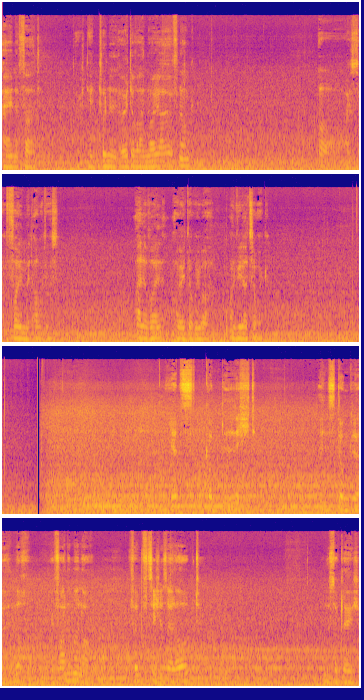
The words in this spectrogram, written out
Eine Fahrt durch den Tunnel. Heute war Neueröffnung. Oh, ist da voll mit Autos. Alle wollen heute rüber und wieder zurück. Jetzt kommt Licht ins Dunkle. Noch, wir fahren immer noch. 50 ist erlaubt. Muss doch gleich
